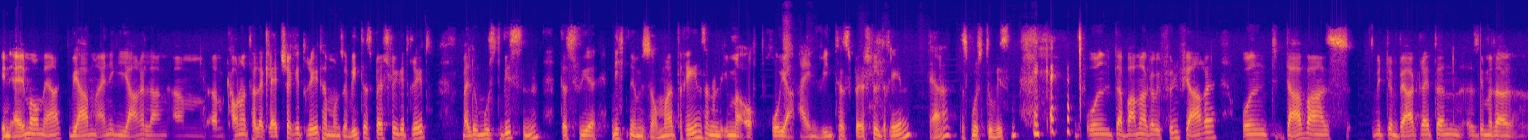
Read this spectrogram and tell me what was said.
in Elmau merkt. Wir haben einige Jahre lang am, am Kaunataler Gletscher gedreht, haben unser Winterspecial gedreht, weil du musst wissen, dass wir nicht nur im Sommer drehen, sondern immer auch pro Jahr ein Winterspecial drehen. Ja, das musst du wissen. Und da waren wir, glaube ich, fünf Jahre und da war es mit den Bergrettern, sind wir da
